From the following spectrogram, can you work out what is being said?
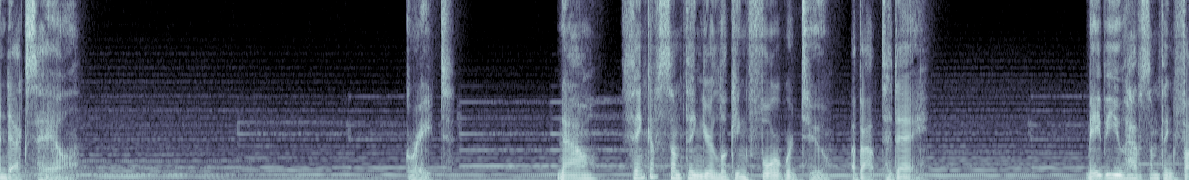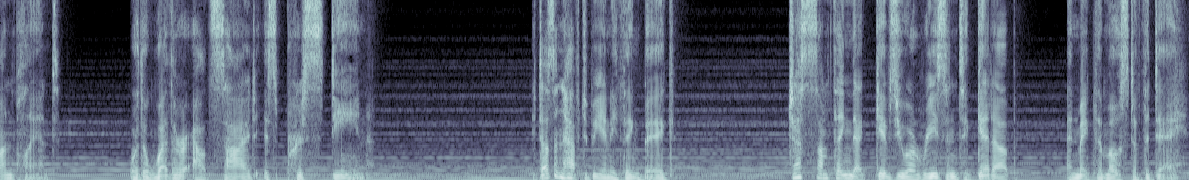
and exhale. Great. Now, think of something you're looking forward to about today. Maybe you have something fun planned, or the weather outside is pristine. It doesn't have to be anything big, just something that gives you a reason to get up and make the most of the day.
